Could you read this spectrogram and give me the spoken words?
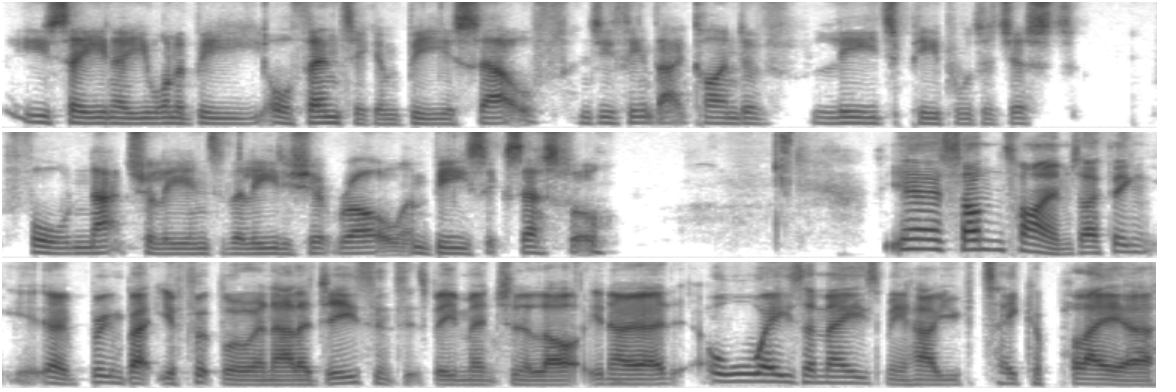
you say you know you want to be authentic and be yourself. And do you think that kind of leads people to just fall naturally into the leadership role and be successful Yeah, sometimes I think you know, bring back your football analogy since it's been mentioned a lot. You know, it always amazed me how you could take a player.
